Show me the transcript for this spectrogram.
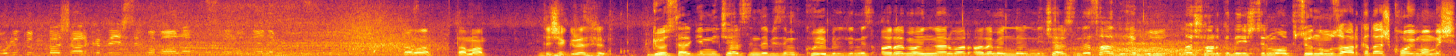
Bluetooth'ta şarkı değiştirme bağlantısı var. Onu da alabilirsiniz. Tamam, tamam. Teşekkür ederim. Göstergenin içerisinde bizim koyabildiğimiz ara menüler var. Ara menülerinin içerisinde sadece Bluetooth'la şarkı değiştirme opsiyonumuzu arkadaş koymamış.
